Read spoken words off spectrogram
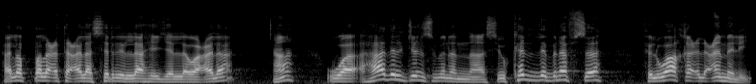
هل اطلعت على سر الله جل وعلا؟ ها؟ وهذا الجنس من الناس يكذب نفسه في الواقع العملي.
